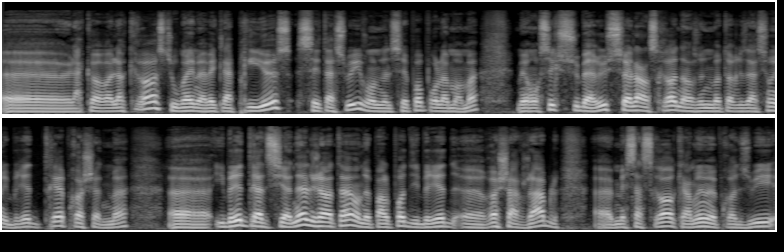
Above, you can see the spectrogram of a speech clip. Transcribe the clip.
euh, la Corolla Cross ou même avec la Prius? C'est à suivre, on ne le sait pas pour le moment, mais on sait que Subaru se lancera dans une motorisation hybride très prochainement. Euh, hybride traditionnel, j'entends, on ne parle pas d'hybride euh, rechargeable, mais ça sera quand même un produit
